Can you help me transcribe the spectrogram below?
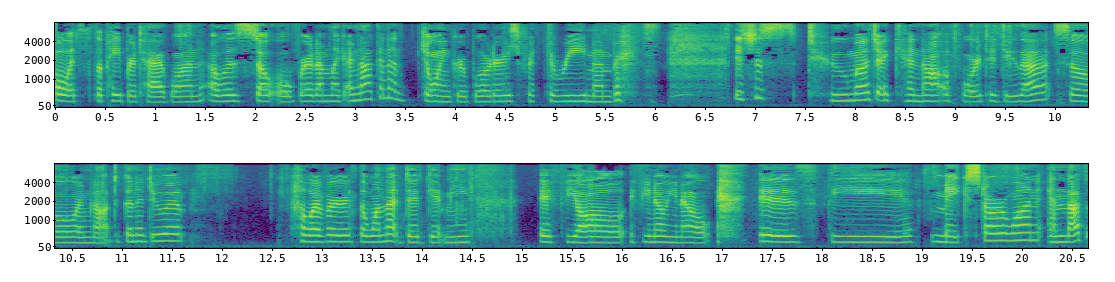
Oh, it's the paper tag one. I was so over it. I'm like, I'm not going to join group orders for three members. it's just too much. I cannot afford to do that, so I'm not gonna do it. However, the one that did get me, if y'all, if you know, you know, is the Makestar one, and that's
